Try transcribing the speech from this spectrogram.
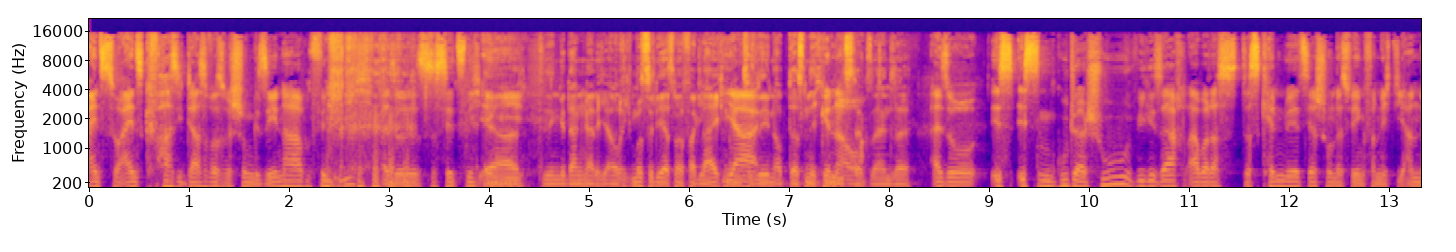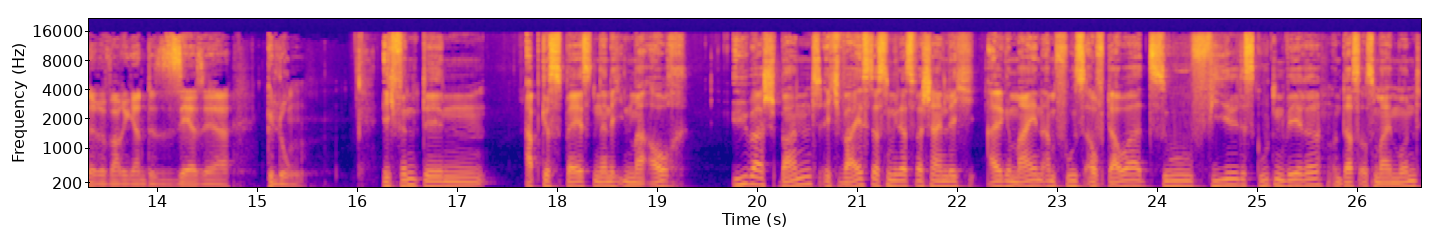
eins zu eins quasi das, was wir schon gesehen haben, finde ich. Also das ist jetzt nicht Ja, irgendwie. den Gedanken hatte ich auch. Ich musste die erstmal vergleichen, Ja, um zu sehen, ob das nicht genau. ein Restock sein soll. Also ist, ist ein guter Schuh, wie gesagt, aber das, das kennen wir jetzt ja schon, deswegen fand ich die andere Variante sehr, sehr gelungen. Ich finde den abgespaced, nenne ich ihn mal auch, überspannt. Ich weiß, dass mir das wahrscheinlich allgemein am Fuß auf Dauer zu viel des Guten wäre und das aus meinem Mund.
